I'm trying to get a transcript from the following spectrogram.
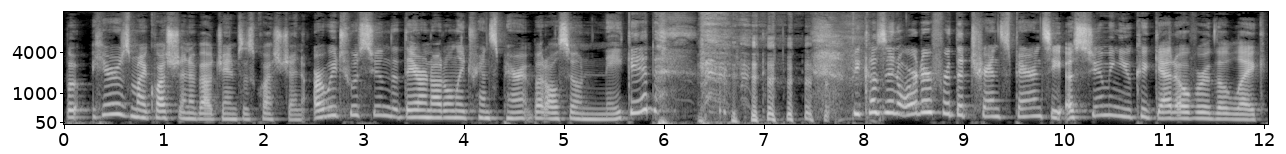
But here's my question about James's question Are we to assume that they are not only transparent but also naked? because in order for the transparency, assuming you could get over the like,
